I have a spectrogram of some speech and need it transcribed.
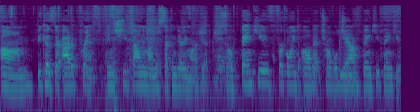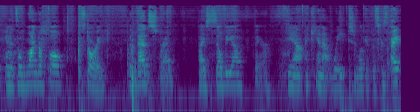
um, because they're out of print. And she found them on the secondary market. So thank you for going to all that trouble, Jane. Yeah. Thank you, thank you. And it's a wonderful story. The Bedspread by Sylvia Fair. Yeah, I cannot wait to look at this because I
